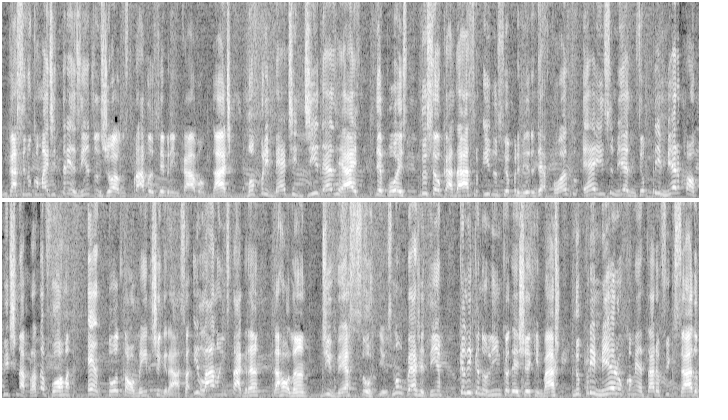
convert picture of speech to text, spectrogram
Um cassino com mais de 300 jogos para você brincar à vontade. Uma free bet de 10 reais depois do seu cadastro e do seu primeiro depósito, é isso mesmo, seu primeiro palpite na plataforma é totalmente de graça. E lá no Instagram tá rolando diversos sorteios. Não perde tempo, clica no link que eu deixei aqui embaixo, no primeiro comentário fixado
